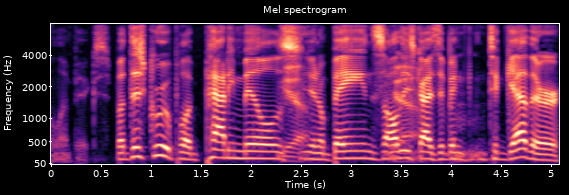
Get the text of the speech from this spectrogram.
Olympics? But this group, like Patty Mills, Yeah. you know, Baynes, all these guys have been together.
